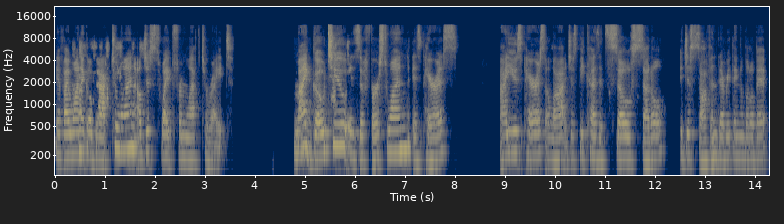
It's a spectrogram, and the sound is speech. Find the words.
If I want to go back to one, I'll just swipe from left to right. My go-to is the first one is Paris. I use Paris a lot just because it's so subtle. It just softens everything a little bit.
